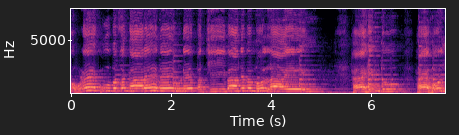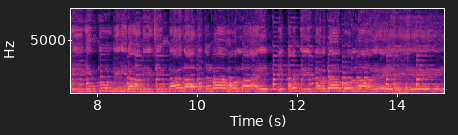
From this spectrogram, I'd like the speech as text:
ਘੋੜੇ ਖੂਬ ਸੰਗਾਰੇ ਨੇ ਉੜੇ ਪੰਛੀ ਬਾਜਬ ਮੋਲਾਏ। ਹੈ ਹਿੰਦੂ, ਹੈ ਹੋਲੀ, ਹਿੰਦੂ ਵੀਰਾਂ ਦੀ ਸਿੰਘਾਂ ਦਾ ਸਜਣਾ ਪੈਣਾ ਹੋਲਾ ਏ ਇਹ ਕਲੰਗੀ ਤਰਦਾ ਬੋਲਾ ਏ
